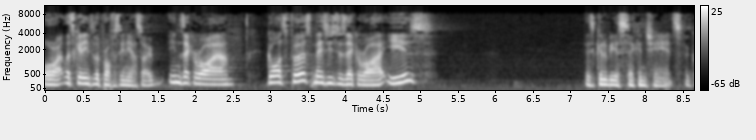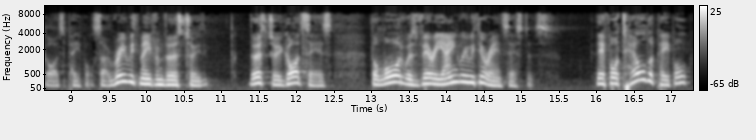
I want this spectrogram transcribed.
Alright, let's get into the prophecy now. So, in Zechariah, God's first message to Zechariah is there's going to be a second chance for God's people. So read with me from verse 2. Verse 2, God says, The Lord was very angry with your ancestors Therefore tell the people,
